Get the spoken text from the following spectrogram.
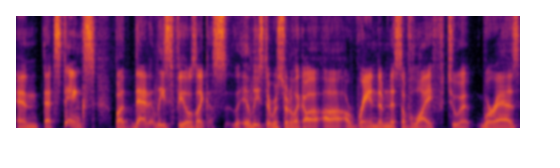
And that stinks, but that at least feels like at least there was sort of like a, a, a randomness of life to it. Whereas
